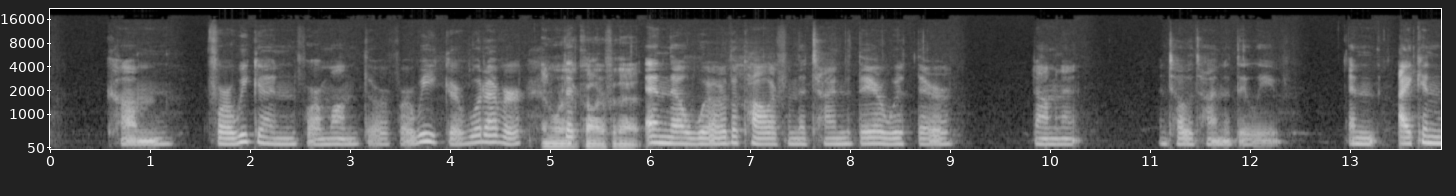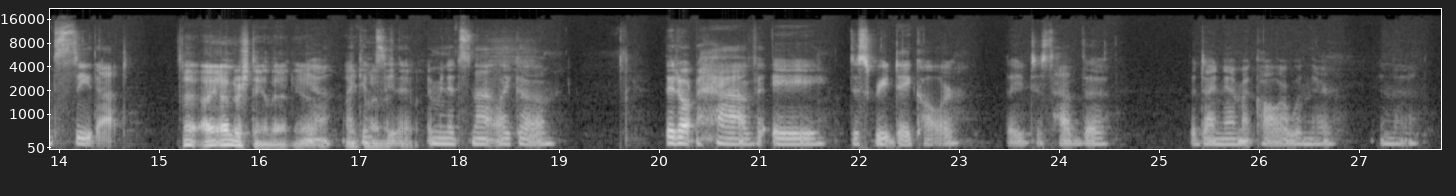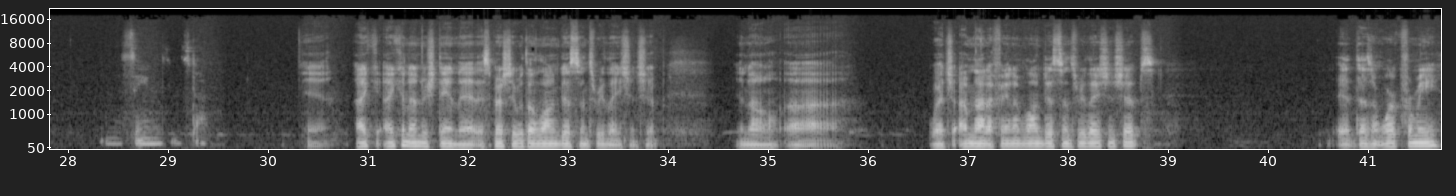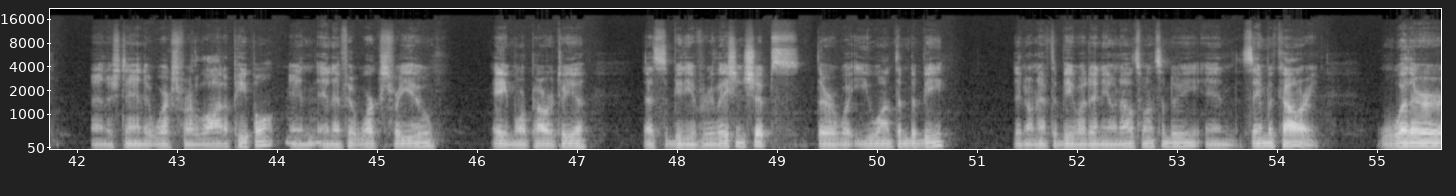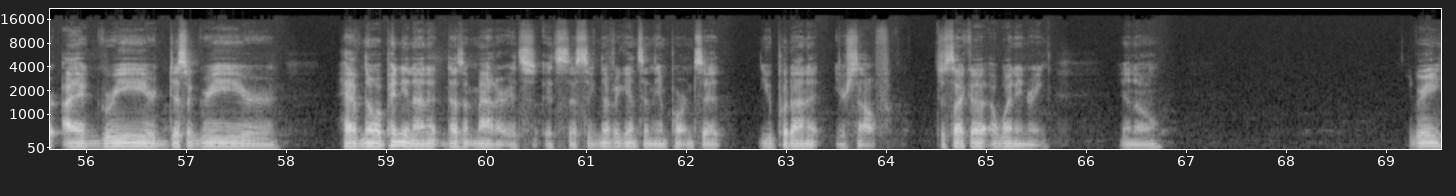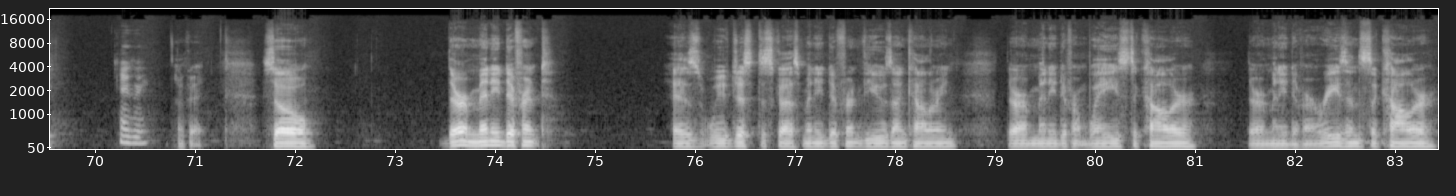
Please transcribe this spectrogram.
come for a weekend, for a month, or for a week, or whatever. And wear That- the collar for that. and they'll wear the collar from the time that they are with their dominant until the time that they leave. And I can see that. I, I understand that. Yeah, Yeah, I, can, see understand that. I mean, it's not like a. They don't have a discrete day collar. They just have the, the dynamic collar when they're in the, in the scenes and stuff. Yeah, I, I can understand that, especially with a long distance relationship. You know, uh, which I'm not a fan of long distance relationships. It doesn't work for me. I understand it works for a lot of people, and and if it works for you, hey, more power to you. That's the beauty of relationships. They're what you want them to be. They don't have to be what anyone else wants them to be. And same with collaring. Whether I agree or disagree or have no opinion on it doesn't matter. It's it's the significance and the importance that you put on it yourself. Just like a, a wedding ring, you know. Agree? I agree. Okay. So there are many different as we've just discussed, many different views on collaring. There are many different ways to collar. There are many different reasons to collar.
